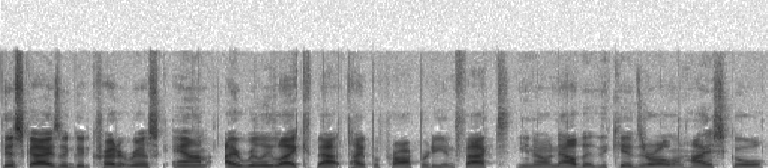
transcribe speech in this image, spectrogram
this guy's a good credit risk, and I really like that type of property. In fact, you know, now that the kids are all in high school,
